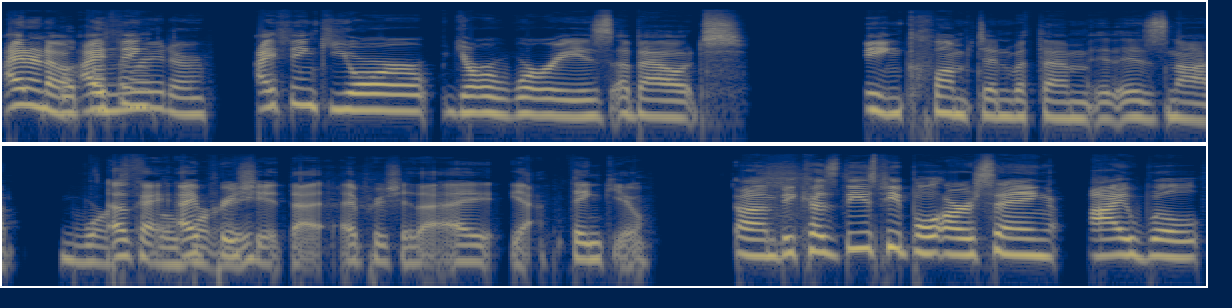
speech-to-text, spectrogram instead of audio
i don't know blip i think i think your your worries about being clumped in with them it is not worth Okay, I appreciate that. I appreciate that. I yeah, thank you. um because these people are saying i will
